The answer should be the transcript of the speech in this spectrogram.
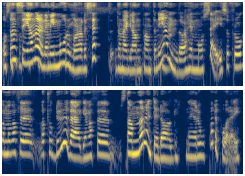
Och sen senare när min mormor hade sett den här granntanten igen då hemma hos sig så frågade hon "Men varför, vart tog du vägen? Varför stannade du inte idag när jag ropade på dig?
